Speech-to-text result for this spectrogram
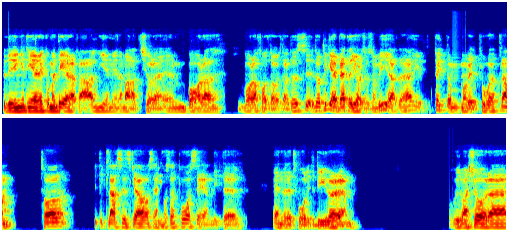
det är ingenting jag rekommenderar för gemene man att köra en bara bara fådagarslag. Då, då tycker jag det är bättre att göra så som vi gör. Det här är perfekt om man vill prova fram. Ta lite klassiska och sen kosta på sig en lite en eller två lite dyrare. Och vill man köra,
